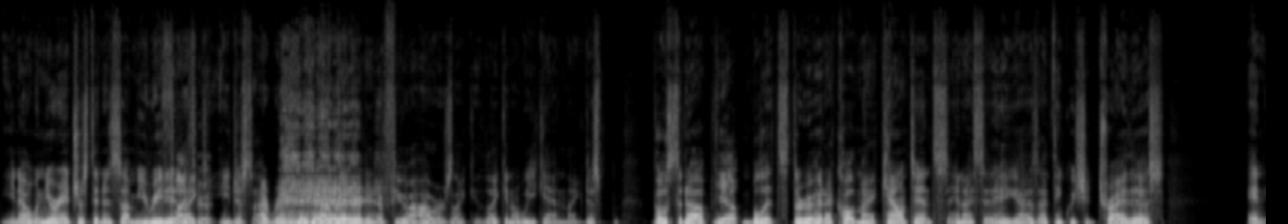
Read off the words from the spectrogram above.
you know, when you're interested in something, you read it Fly like it. you just I read it I read it in a few hours, like like in a weekend, like just post it up, Yep. blitz through it. I called my accountants and I said, Hey guys, I think we should try this. And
